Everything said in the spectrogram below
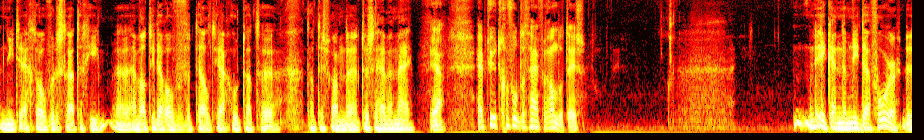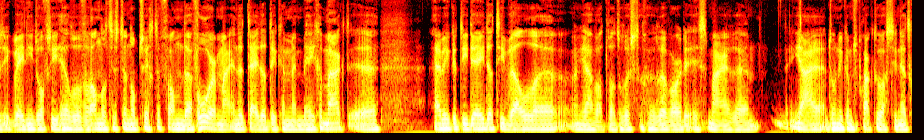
niet echt over de strategie. Eh, en wat hij daarover vertelt, ja goed, dat, dat is van de, tussen hem en mij. Ja. Hebt u het gevoel dat hij veranderd is? Nee, ik kende hem niet daarvoor. Dus ik weet niet of hij heel veel veranderd is ten opzichte van daarvoor. Maar in de tijd dat ik hem heb meegemaakt heb ik het idee dat hij wel uh, ja, wat, wat rustiger geworden is. Maar uh, ja, toen ik hem sprak, toen was hij net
